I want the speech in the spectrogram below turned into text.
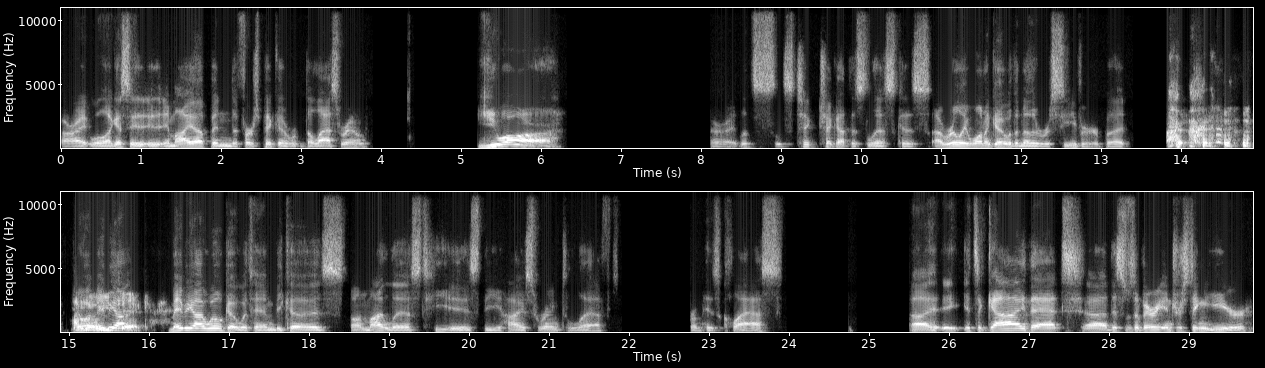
All right. Well, I guess i- i- am I up in the first pick of the last round? You are All right. Let's let's check check out this list because I really want to go with another receiver, but don't know maybe I- pick. maybe I will go with him because on my list he is the highest ranked left from his class. Uh, it's a guy that uh, this was a very interesting year,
